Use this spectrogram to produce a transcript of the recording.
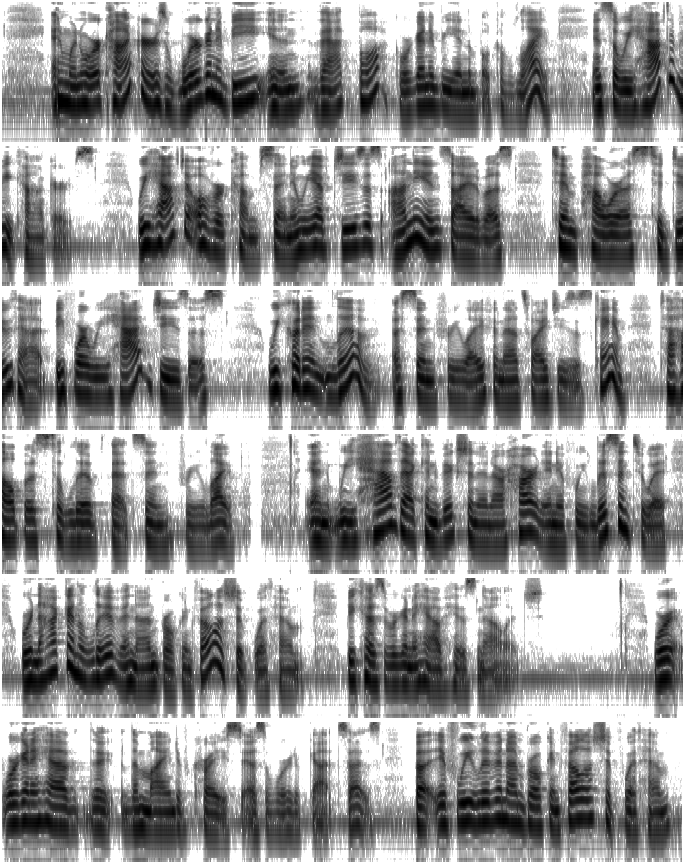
And when we're conquerors, we're going to be in that book. We're going to be in the book of life. And so we have to be conquerors. We have to overcome sin. And we have Jesus on the inside of us to empower us to do that. Before we had Jesus, we couldn't live a sin free life. And that's why Jesus came to help us to live that sin free life. And we have that conviction in our heart. And if we listen to it, we're not going to live in unbroken fellowship with Him because we're going to have His knowledge. We're, we're going to have the, the mind of Christ, as the Word of God says. But if we live in unbroken fellowship with Him,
